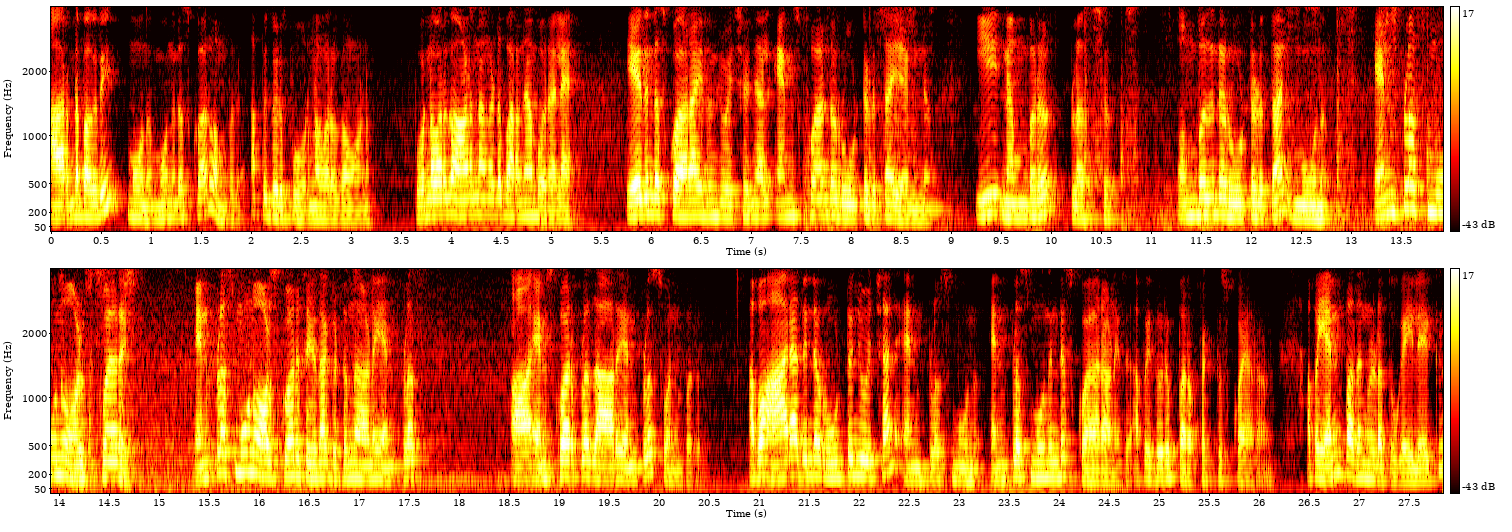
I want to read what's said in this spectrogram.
ആറിന്റെ പകുതി മൂന്ന്. മൂന്നിന്റെ സ്ക്വയർ ഒമ്പത്. അപ്പോൾ ഇതൊരു പൂർണവർഗമാണ്. പൂർണവർഗമാണെന്ന് അങ്ങോട്ട് പറഞ്ഞാൽ പോരല്ലേ ഏതിന്റെ സ്ക്വയർ ആയതെന്ന് ചോദിച്ചു കഴിഞ്ഞാൽ എൻ സ്ക്വയറിന്റെ റൂട്ട് എടുത്താൽ എൻ ഈ നമ്പർ പ്ലസ് ഒമ്പതിന്റെ റൂട്ട് എടുത്താൽ മൂന്ന്. എൻ പ്ലസ് മൂന്ന് ഓൾ സ്ക്വയർ എൻ പ്ലസ് മൂന്ന് ഓൾ സ്ക്വയർ ചെയ്താൽ കിട്ടുന്നതാണ് N plus N square plus ആറ് എൻ പ്ലസ് ഒൻപത്. അപ്പോൾ ആരാ അതിന്റെ റൂട്ട് എന്ന് ചോദിച്ചാൽ എൻ പ്ലസ് മൂന്ന്. എൻ പ്ലസ് മൂന്നിന്റെ സ്ക്വയർ ആണിത് അപ്പോൾ ഇതൊരു പെർഫെക്റ്റ് സ്ക്വയർ ആണ്. അപ്പോൾ എൻ പദങ്ങളുടെ തുകയിലേക്ക്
